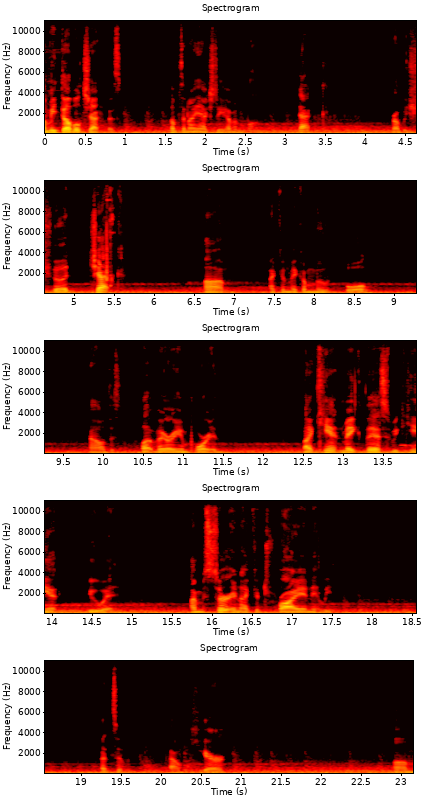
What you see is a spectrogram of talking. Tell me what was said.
Let me double check this. Something I actually haven't. Check. Probably should check. Um, I can make a moon pool. Now, this is very important. I can't make this, we can't do it. I'm certain I could try and at least expensive down here. Um,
